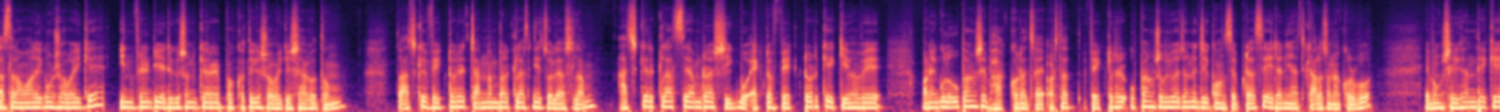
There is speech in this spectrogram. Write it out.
আসসালামু আলাইকুম সবাইকে। ইনফিনিটি এডুকেশন কেয়ারের পক্ষ থেকে সবাইকে স্বাগতম। তো আজকে ভেক্টরের চার নম্বর ক্লাস নিয়ে চলে আসলাম। আজকের ক্লাসে আমরা শিখব একটা ভেক্টরকে কীভাবে অনেকগুলো উপাংশে ভাগ করা যায়। অর্থাৎ ভেক্টরের উপাংশ বিভাজনের যে কনসেপ্ট আছে, এটা নিয়ে আজকে আলোচনা করব। এবং সেইখান থেকে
